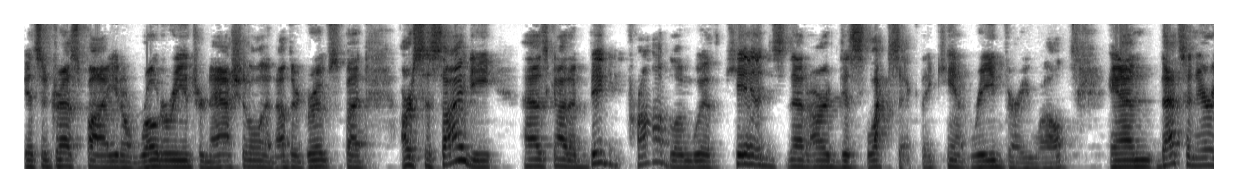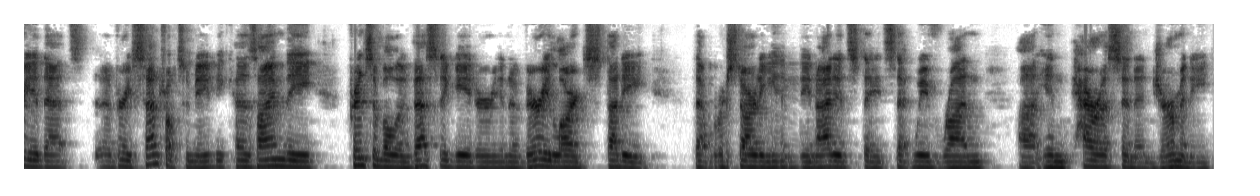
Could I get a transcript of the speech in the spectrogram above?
it's addressed by you know rotary international and other groups but our society has got a big problem with kids that are dyslexic. They can't read very well. And that's an area that's uh, very central to me because i'm the principal investigator in a very large study that we're starting in the united states that we've run uh, in Paris and in Germany,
